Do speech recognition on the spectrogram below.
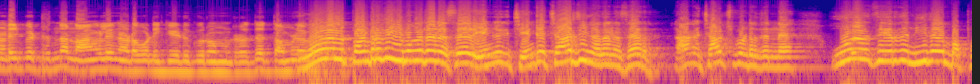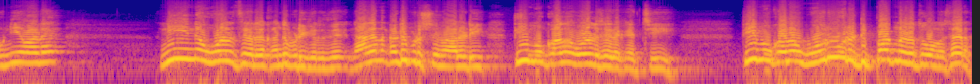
நடைபெற்றிருந்தா நாங்களே நடவடிக்கை எடுக்கிறோம்ன்றத தமிழக ஊழல் பண்றது இவங்க தானே சார்? எங்க எங்க சார்ஜிங் அதானே சார்? நாங்க சார்ஜ் பண்றது என்ன? ஊழல் செய்யறது நீ தான் புண்ணியவானே? நீ என்ன ஊழல் செய்யறத கண்டுபிடிக்கிறது? நாங்க என்ன கண்டுபிடிச்சிட்டோம் ஆல்ரெடி திமுக தான் ஊழல் செய்யற கட்சி. திமுக தான் ஒரு ஒரு டிபார்ட்மெண்ட் எடுத்துக்கோங்க சார்.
